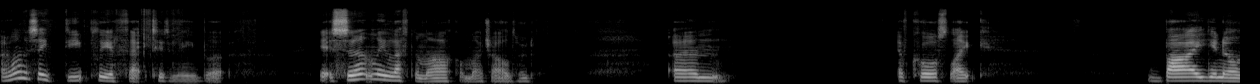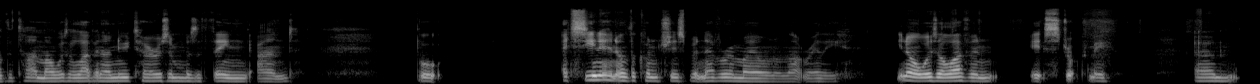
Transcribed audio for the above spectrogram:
I want to say deeply affected me, but it certainly left a mark on my childhood. Um, of course, like by you know the time I was eleven, I knew terrorism was a thing, and but I'd seen it in other countries, but never in my own, and that really, you know, I was eleven. It struck me. Um,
